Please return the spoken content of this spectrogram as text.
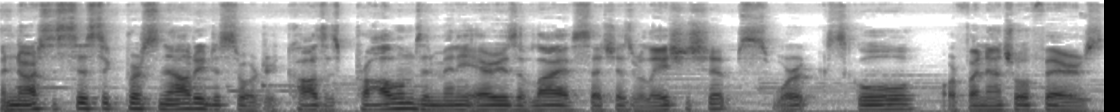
A narcissistic personality disorder causes problems in many areas of life, such as relationships, work, school, or financial affairs.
